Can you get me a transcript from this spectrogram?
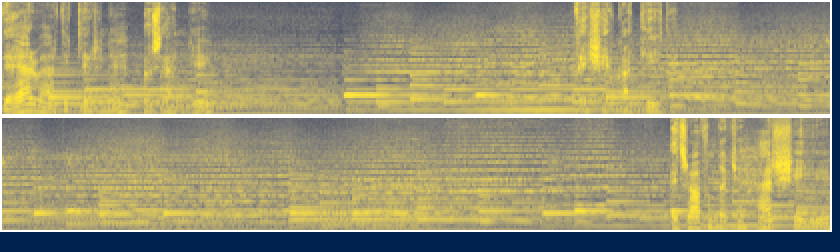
Değer verdiklerine özenli ve şefkatliydin. Etrafındaki her şeyi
